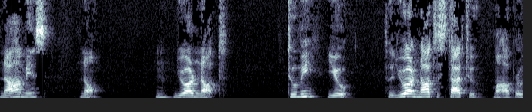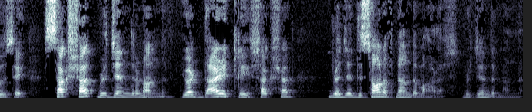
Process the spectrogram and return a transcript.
Naha means no, hmm? you are not. To me, you. So you are not a statue, Mahaprabhu say. Sakshat Brajendra Nandan. You are directly Sakshat Brajendra, the son of Nanda Maharaj, Brajendra Nandan.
